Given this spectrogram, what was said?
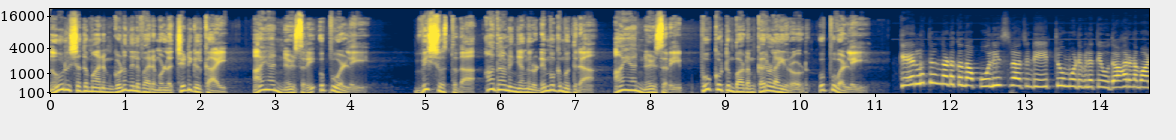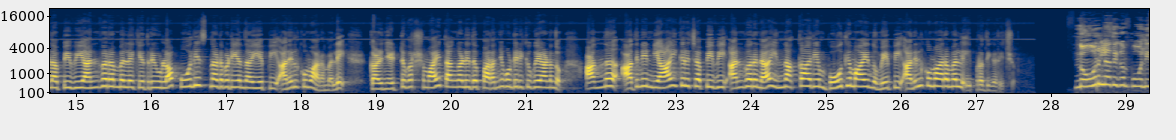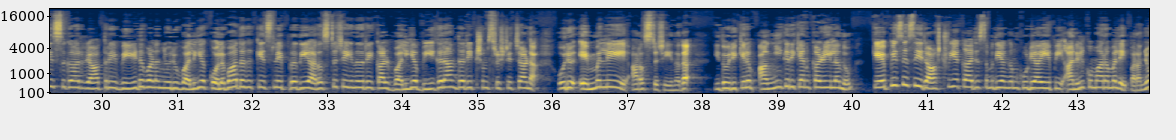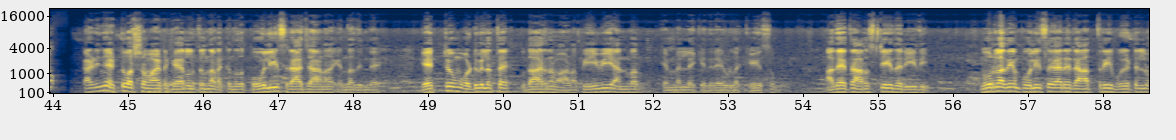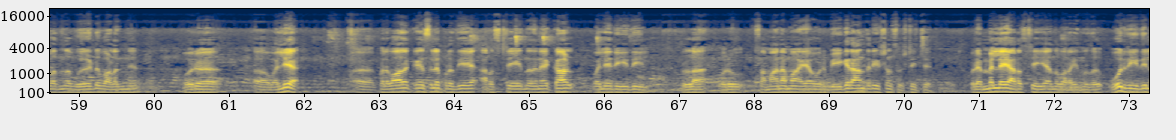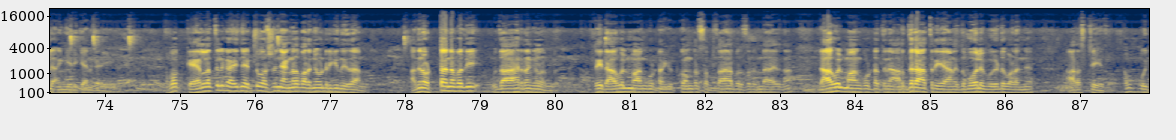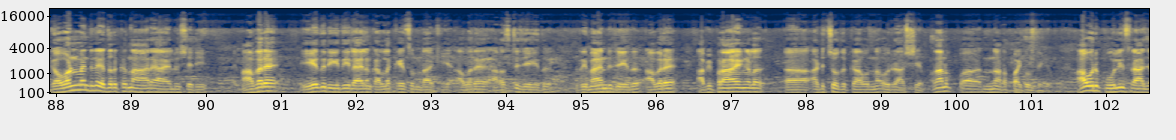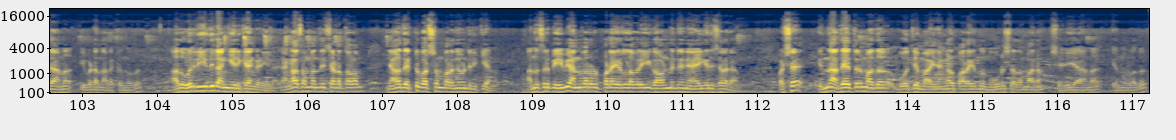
നൂറ് ശതമാനം ഗുണനിലവാരമുള്ള ചെടികൾക്കായി അയാൻ നഴ്സറി ഉപ്പുവള്ളി. വിശ്വസ്തത അതാണ് ഞങ്ങളുടെ മുഖമുദ്ര. Ayan nursery Pookkottumpadam Karulai road Uppuvalli. കേരളത്തിൽ നടക്കുന്ന പോലീസ് രാജിന്റെ ഏറ്റവും ഒടുവിലത്തെ ഉദാഹരണമാണ് P V Anvar M L എക്കെതിരെയുള്ള police നടപടിയെന്ന് A P Anilkumar M L A. കഴിഞ്ഞ എട്ട് വർഷമായി തങ്ങൾ ഇത് പറഞ്ഞുകൊണ്ടിരിക്കുകയാണെന്നും അന്ന് അതിനെ ന്യായീകരിച്ച പി വി അൻവറിന് ഇന്ന് അക്കാര്യം ബോധ്യമായെന്നും A P Anilkumar M L A പ്രതികരിച്ചു. നൂറിലധികം പോലീസുകാർ രാത്രി വീട് വളഞ്ഞൊരു വലിയ കൊലപാതക കേസിലെ പ്രതിയെ അറസ്റ്റ് ചെയ്യുന്നതിനേക്കാൾ വലിയ ഭീകരാന്തരീക്ഷം സൃഷ്ടിച്ചാണ് ഒരു എം എൽ എയെ അറസ്റ്റ് ചെയ്യുന്നത്. ഇതൊരിക്കലും അംഗീകരിക്കാൻ കഴിയില്ലെന്നും കെ പി സി സി രാഷ്ട്രീയകാര്യ സമിതി അംഗം കൂടിയായ A P Anilkumar M L A പറഞ്ഞു. കഴിഞ്ഞ എട്ട് വർഷമായിട്ട് കേരളത്തിൽ നടക്കുന്നത് പോലീസ് രാജാണ് എന്നതിന്റെ ഏറ്റവും ഒടുവിലത്തെ ഉദാഹരണമാണ് P V Anvar M L എക്കെതിരെയുള്ള കേസും അദ്ദേഹത്തെ അറസ്റ്റ് ചെയ്ത രീതിയും നൂറിലധികം പോലീസുകാർ രാത്രി വീട്ടിൽ വന്ന് വീട് വളഞ്ഞ് ഒരു വലിയ കൊലപാതക കേസിലെ പ്രതിയെ അറസ്റ്റ് ചെയ്യുന്നതിനേക്കാൾ വലിയ രീതിയിൽ ഉള്ള ഒരു സമാനമായ ഒരു ഭീകരാന്തരീക്ഷം സൃഷ്ടിച്ച് ഒരു എം എൽ എ അറസ്റ്റ് ചെയ്യുക എന്ന് പറയുന്നത് ഒരു രീതിയിൽ അംഗീകരിക്കാൻ കഴിയില്ല. അപ്പോൾ കേരളത്തിൽ കഴിഞ്ഞ എട്ട് വർഷം ഞങ്ങൾ പറഞ്ഞുകൊണ്ടിരിക്കുന്ന ഇതാണ്. അതിനൊട്ടനവധി ഉദാഹരണങ്ങളുണ്ട്. ശ്രീ രാഹുൽ മാങ്കൂട്ടം യൂത്ത് കോൺഗ്രസ് സംസ്ഥാന പ്രസിഡന്റായിരുന്ന രാഹുൽ മാങ്കൂട്ടത്തിന് അർദ്ധരാത്രിയാണ് ഇതുപോലെ വീട് വളഞ്ഞ് അറസ്റ്റ് ചെയ്തത്. അപ്പോൾ ഗവൺമെന്റിനെ എതിർക്കുന്ന ആരായാലും ശരി അവരെ ഏത് രീതിയിലായാലും കള്ളക്കേസ് ഉണ്ടാക്കി അവരെ അറസ്റ്റ് ചെയ്ത് റിമാൻഡ് ചെയ്ത് അവരെ അഭിപ്രായങ്ങൾ അടിച്ചൊതുക്കാവുന്ന ഒരു രാഷ്ട്രീയം. അതാണ് നടപ്പാക്കിക്കൊണ്ടിരിക്കുന്നത് ആ ഒരു പോലീസ് രാജാണ് ഇവിടെ നടക്കുന്നത്. അത് ഒരു രീതിയിൽ അംഗീകരിക്കാൻ കഴിയില്ല. ഞങ്ങളെ സംബന്ധിച്ചിടത്തോളം ഞങ്ങൾ എട്ട് വർഷം പറഞ്ഞുകൊണ്ടിരിക്കുകയാണ്. അന്ന് ശ്രീ പി വി അൻവർ ഉൾപ്പെടെയുള്ളവർ ഈ ഗവൺമെന്റിനെ ന്യായീകരിച്ചവരാണ്. പക്ഷെ ഇന്ന് അദ്ദേഹത്തിനും അത് ബോധ്യമായി. ഞങ്ങൾ പറയുന്നത് നൂറ് ശതമാനം ശരിയാണ് എന്നുള്ളത്.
